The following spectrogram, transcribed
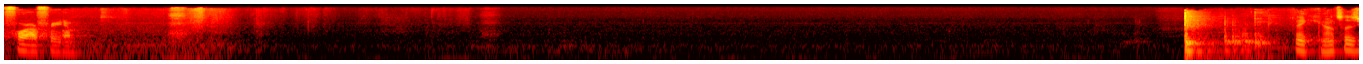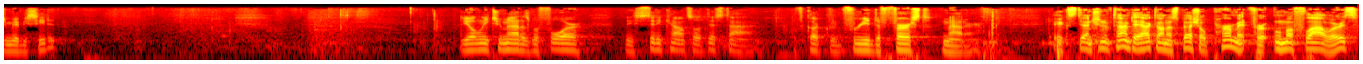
for our freedom. Thank you, councilors. You may be seated. The only two matters before the city council at this time. If the clerk would read the first matter. Extension of time to act on a special permit for Uma Flowers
